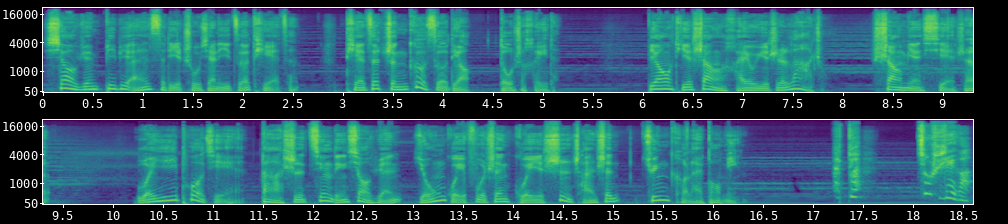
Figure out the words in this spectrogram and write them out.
校园 BBS 里出现了一则帖子，帖子整个色调都是黑的，标题上还有一支蜡烛，上面写着。唯一破解大师精灵校园勇鬼附身鬼事缠身，均可来报名。哎，对，就是这个。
